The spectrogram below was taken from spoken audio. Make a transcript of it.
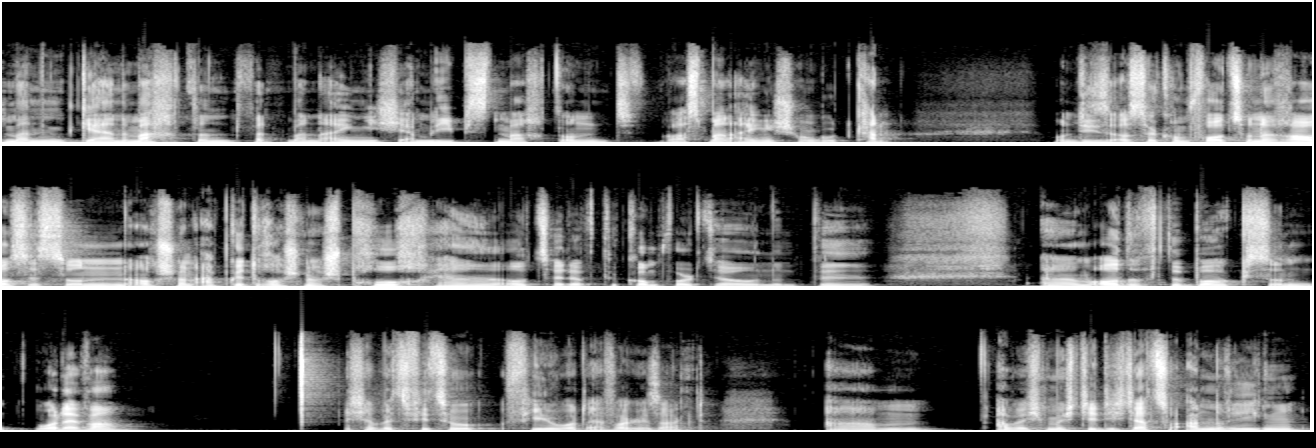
man gerne macht und was man eigentlich am liebsten macht und was man eigentlich schon gut kann. Und dieses aus der Komfortzone raus ist so ein auch schon abgedroschener Spruch, ja, outside of the comfort zone und äh, um, out of the box und whatever. Ich habe jetzt viel zu viel whatever gesagt. Ähm, aber ich möchte dich dazu anregen,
